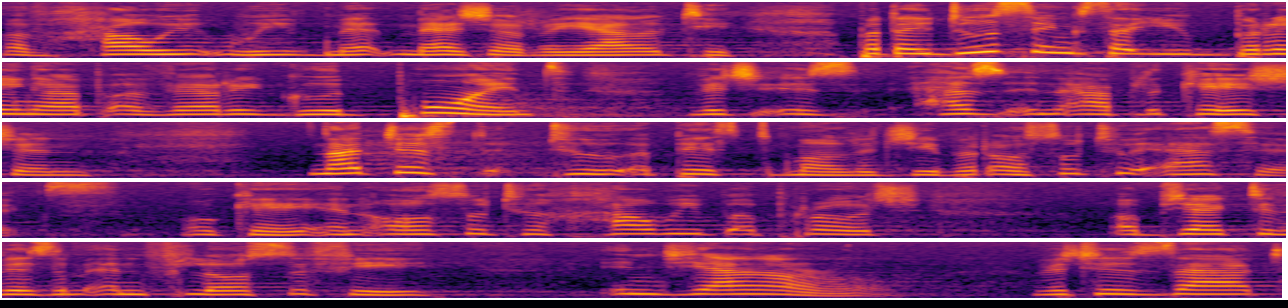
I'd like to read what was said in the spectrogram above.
of how we, measure reality. But I do think that you bring up a very good point, which is, has an application not just to epistemology, but also to ethics, okay, and also to how we approach objectivism and philosophy in general, which is that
